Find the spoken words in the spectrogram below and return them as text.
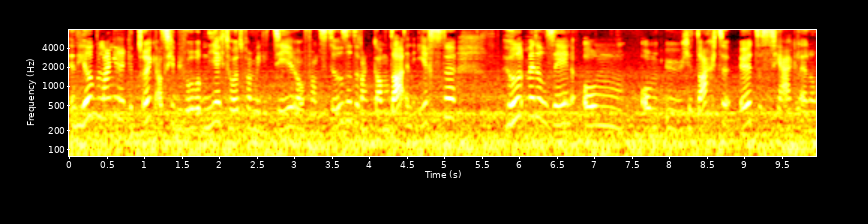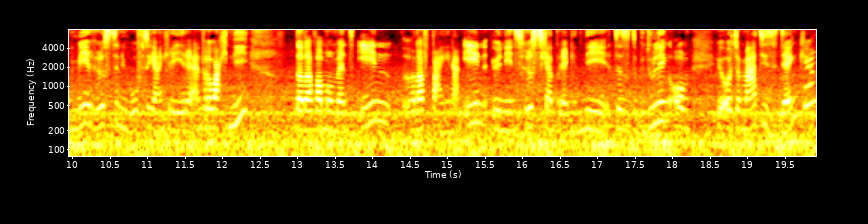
een heel belangrijke truc. Als je bijvoorbeeld niet echt houdt van mediteren of van stilzitten, dan kan dat een eerste hulpmiddel zijn om, om je gedachten uit te schakelen en om meer rust in je hoofd te gaan creëren. En verwacht niet dat dat van moment 1, vanaf pagina 1, u ineens rust gaat brengen. Nee, het is de bedoeling om je automatisch denken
